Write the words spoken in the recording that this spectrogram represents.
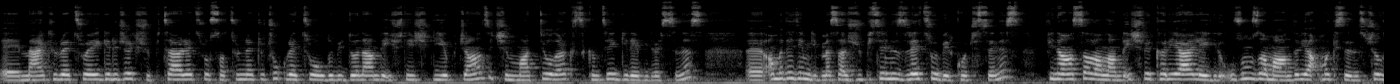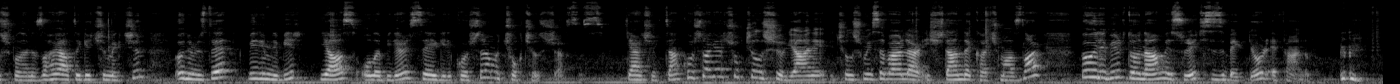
e, Merkür retroya girecek, Jüpiter retro, Satürn retro çok retro olduğu bir dönemde iş değişikliği yapacağınız için maddi olarak sıkıntıya girebilirsiniz. E, ama dediğim gibi mesela Jüpiter'iniz retro bir koç iseniz finansal anlamda iş ve kariyerle ilgili uzun zamandır yapmak istediğiniz çalışmalarınızı hayata geçirmek için önümüzde verimli bir yaz olabilir sevgili koçlar ama çok çalışacaksınız. Gerçekten koçlar gerçi çok çalışır. Yani çalışmayı severler, işten de kaçmazlar. Böyle bir dönem ve süreç sizi bekliyor efendim.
